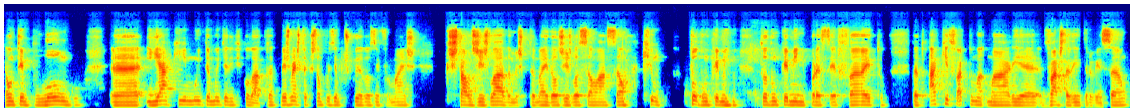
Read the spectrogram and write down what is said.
É um tempo longo e há aqui muita, muita dificuldade. Portanto, mesmo esta questão, por exemplo, dos cuidadores informais, que está legislada, mas que também da legislação à ação, há aqui um, todo um caminho, todo um caminho para ser feito. Portanto, há aqui de facto uma, uma, área vasta de intervenção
